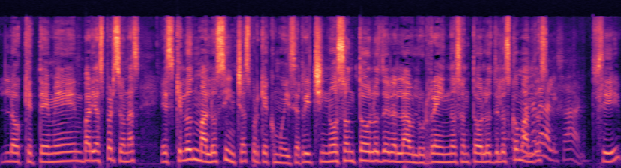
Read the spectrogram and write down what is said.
lo que temen varias personas es que los malos hinchas, porque como dice Richie, no son todos los de la Blue Rain, no son todos los de los comandos. Sí,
